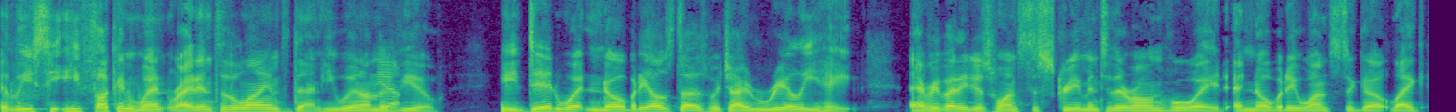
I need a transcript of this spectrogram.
At least he he fucking went right into the lion's den. He went on the Yeah. View. He did what nobody else does, which I really hate. Everybody just wants to scream into their own void, and nobody wants to go. Like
